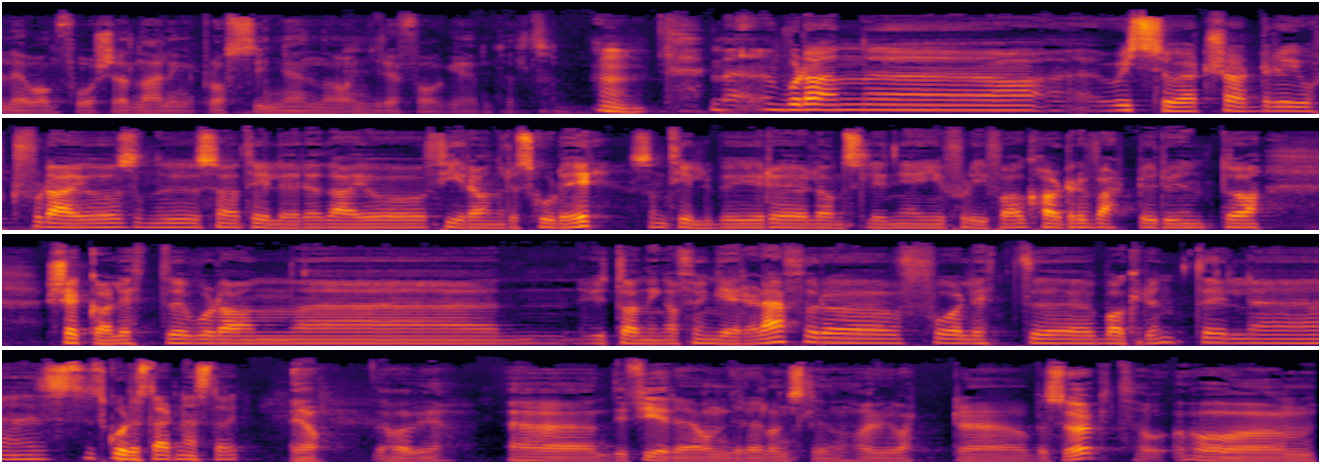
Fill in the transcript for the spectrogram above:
elevene får seg en lærlingplass innen andre fag eventuelt. Mm. Men hvordan eh, research har dere gjort? For er jo, som du sa tidligere, det er jo fire andre skoler som tilbyr eh, landslinje i flyfag. Har dere vært rundt og sjekka litt eh, hvordan uh, utdanninga fungerer der, for å få litt eh, bakgrunn til eh, skolestart neste år? Ja, det har vi. Eh, De fire andre landslinjene har vi vært eh, og besøkt. og-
